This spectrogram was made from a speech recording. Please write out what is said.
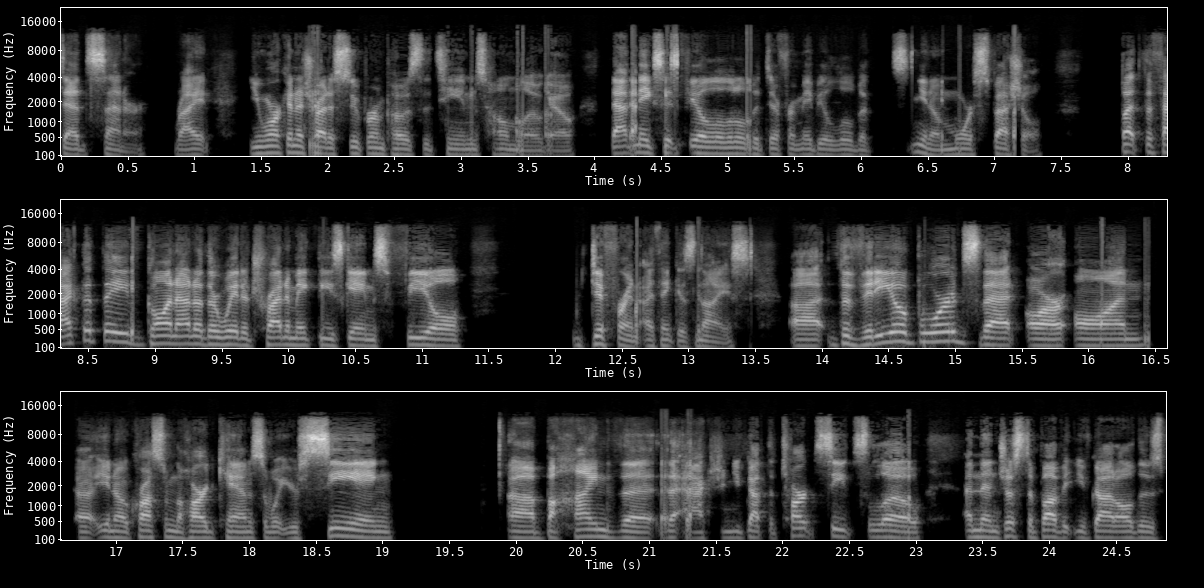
dead center, right? You weren't going to try to superimpose the team's home logo. That makes it feel a little bit different, maybe a little bit, you know, more special. But the fact that they've gone out of their way to try to make these games feel different, I think, is nice. Uh, the video boards that are on, uh, you know, across from the hard cam, so what you're seeing uh, behind the the action, you've got the tart seats low, and then just above it, you've got all those,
